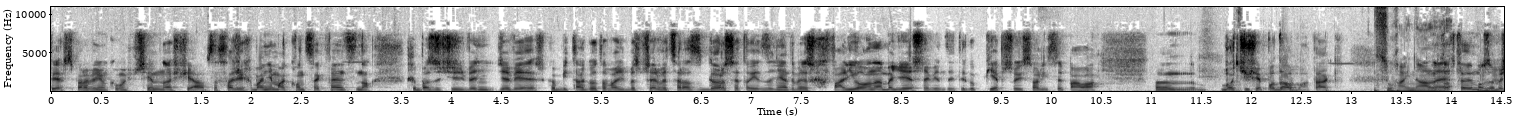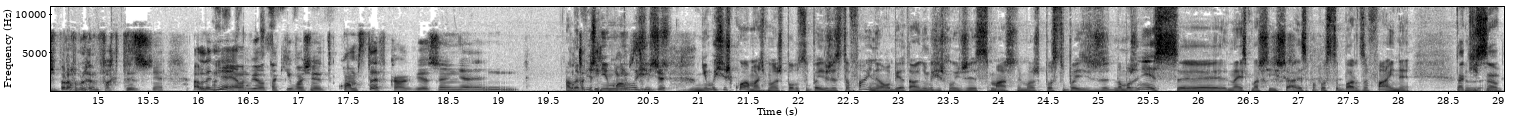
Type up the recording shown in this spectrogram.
wiesz, sprawieniu komuś przyjemności, a w zasadzie chyba nie ma konsekwencji, no chyba, że ci będzie, wiesz, kobieta gotować bez przerwy, coraz gorsze to jedzenie, to będziesz chwalił, ona będzie jeszcze więcej tego pieprzu i soli sypała, mm, bo ci się podoba, tak? Słuchaj, no ale... No to wtedy może być problem faktycznie. Ale nie, ja mówię o takich właśnie kłamstewkach, wiesz, że nie... Ale o wiesz, nie, nie, musisz, gdzie- nie musisz kłamać, możesz po prostu powiedzieć, że jest to fajny obiad, ale nie musisz mówić, że jest smaczny. Możesz po prostu powiedzieć, że no może nie jest e, najsmaczniejszy, ale jest po prostu bardzo fajny. Taki sobie.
